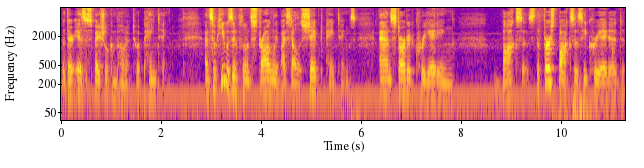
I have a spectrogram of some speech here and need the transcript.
That there is a spatial component to a painting. And so he was influenced strongly by Stella's shaped paintings and started creating boxes. The first boxes he created,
